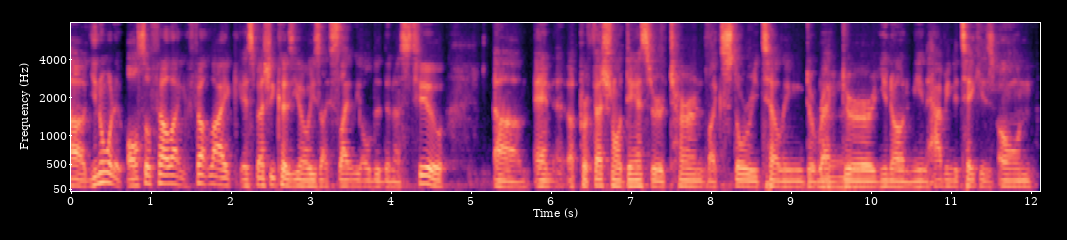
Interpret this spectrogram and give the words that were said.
uh, you know what it also felt like? It felt like, especially because, you know, he's like slightly older than us too. Um, and a professional dancer turned like storytelling director, you know what I mean? Having to take his own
